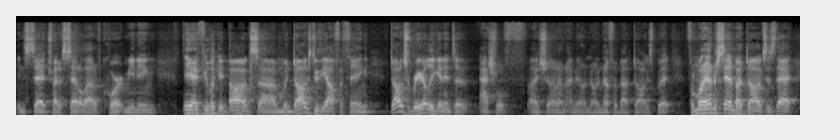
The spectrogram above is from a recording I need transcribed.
Instead, try to settle out of court. Meaning, know, if you look at dogs, um, when dogs do the alpha thing, dogs rarely get into actual I should I don't, I, mean, I don't know enough about dogs, but from what I understand about dogs is that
